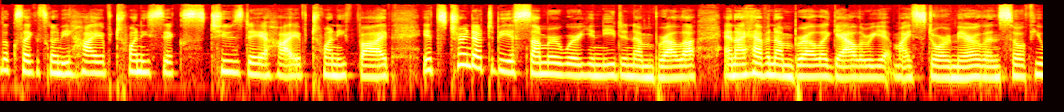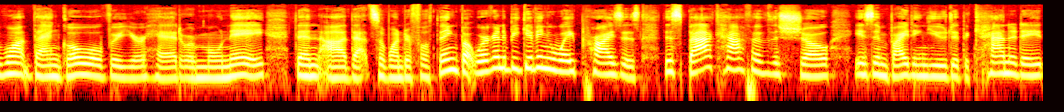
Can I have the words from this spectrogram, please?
looks like it's going to be high of 26 tuesday a high of 25 it's turned out to be a summer where you need an umbrella and i have an umbrella gallery at my store marilyn's. So if you want van gogh over your head or monet then uh, that's a wonderful thing. But we're going to be giving away prizes. This back half of the show is inviting you to the canada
